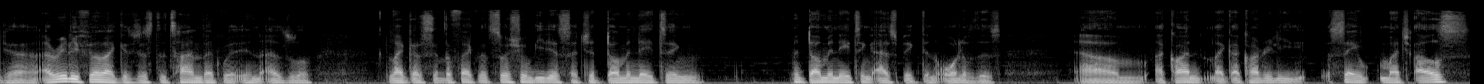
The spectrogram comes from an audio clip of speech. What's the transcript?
Yeah, I really feel like it's just the time that we're in as well. Like I said, the fact that social media is such a dominating, a dominating aspect in all of this. Um, I can't like I can't really say much else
